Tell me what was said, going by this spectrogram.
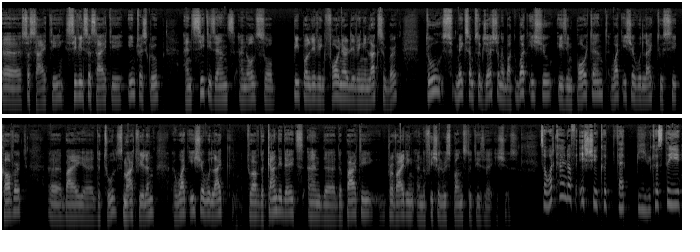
uh, society, civil society, interest group, and citizens, and also people living, foreigner living in Luxembourg, to make some suggestion about what issue is important, what issue would like to see covered uh, by uh, the tool, Smart uh, what issue would like to have the candidates and uh, the party providing an official response to these uh, issues. So, what kind of issue could that be? Because the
